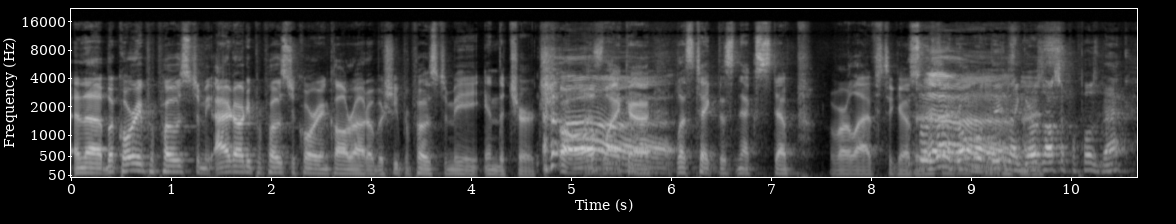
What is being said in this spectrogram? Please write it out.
And uh, but Corey proposed to me. I had already proposed to Corey in Colorado, but she proposed to me in the church. Oh, was like, uh, let's take this next step of our lives together. So is that a normal thing? It Like girls nice. also propose back?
